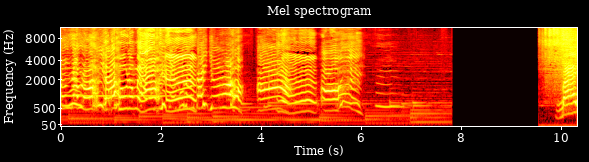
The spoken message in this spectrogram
Thương đâu rồi? Dạ thương đâu mẹ Chị Hà thấy chưa? Dạ. ơi ba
